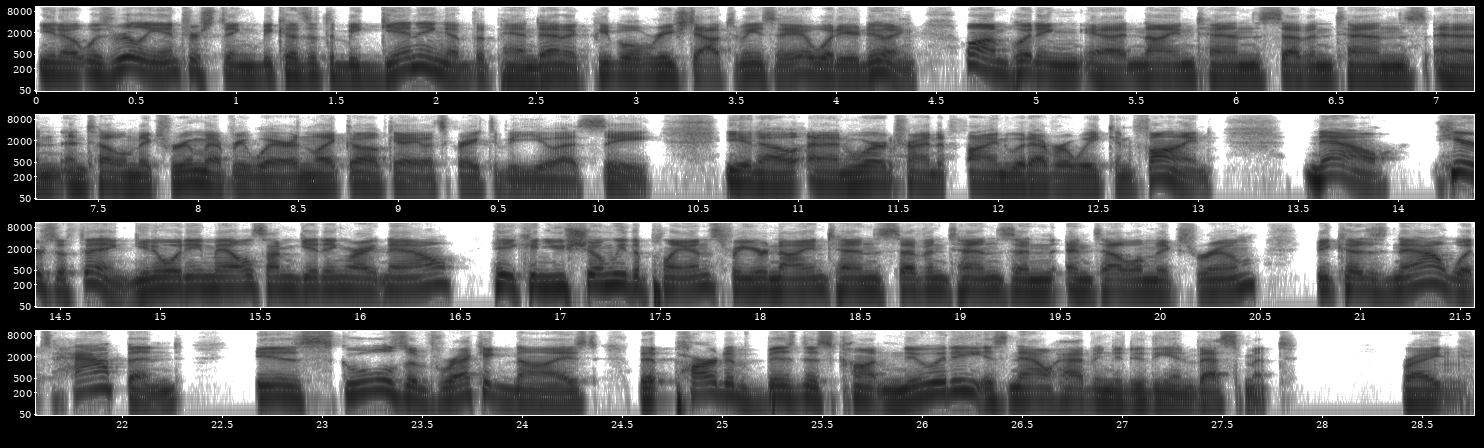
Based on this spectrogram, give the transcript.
you know, it was really interesting because at the beginning of the pandemic, people reached out to me and say, Hey, what are you doing? Well, I'm putting uh, nine tens, seven tens, and, and Telemix room everywhere. And like, okay, it's great to be USC, you know, and we're trying to find whatever we can find. Now, here's the thing you know what emails I'm getting right now? Hey, can you show me the plans for your 910s, 710s, and, and Telemix room? Because now what's happened is schools have recognized that part of business continuity is now having to do the investment right? Mm-hmm.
